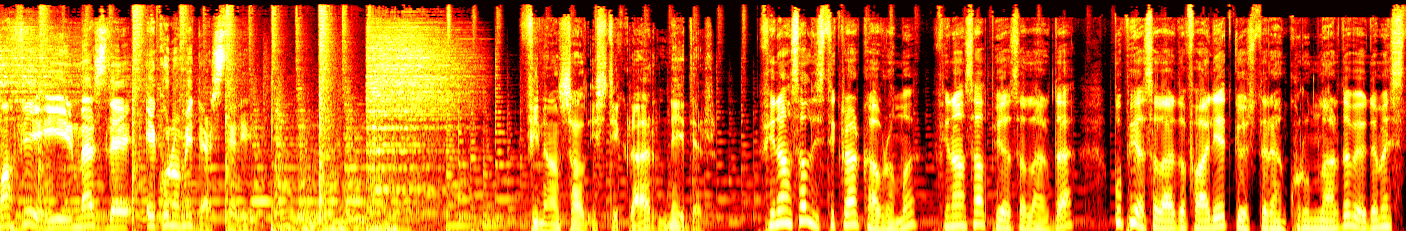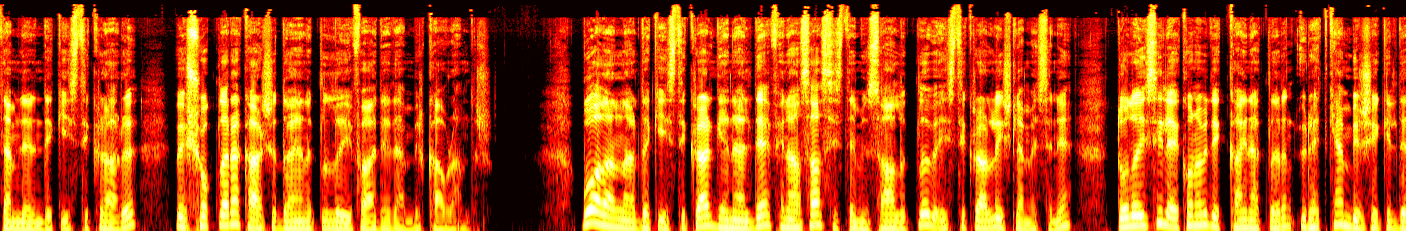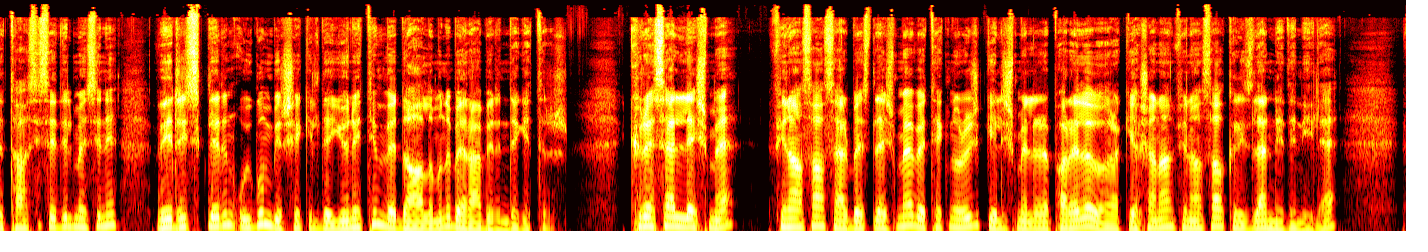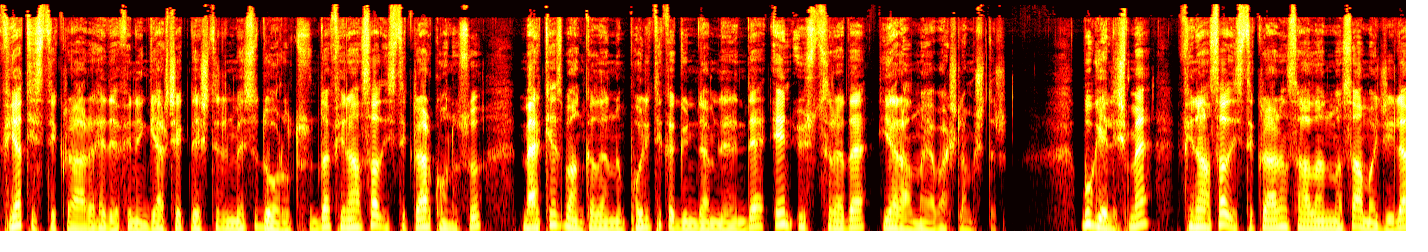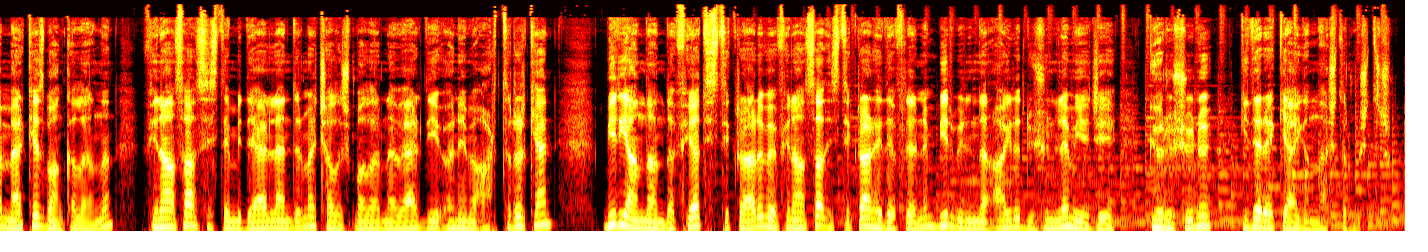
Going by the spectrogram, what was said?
Mahfiye İğilmez'le Ekonomi Dersleri Finansal istikrar nedir? Finansal istikrar kavramı, finansal piyasalarda, bu piyasalarda faaliyet gösteren kurumlarda ve ödeme sistemlerindeki istikrarı ve şoklara karşı dayanıklılığı ifade eden bir kavramdır. Bu alanlardaki istikrar genelde finansal sistemin sağlıklı ve istikrarlı işlemesini, dolayısıyla ekonomideki kaynakların üretken bir şekilde tahsis edilmesini ve risklerin uygun bir şekilde yönetim ve dağılımını beraberinde getirir. Küreselleşme, finansal serbestleşme ve teknolojik gelişmelere paralel olarak yaşanan finansal krizler nedeniyle fiyat istikrarı hedefinin gerçekleştirilmesi doğrultusunda finansal istikrar konusu merkez bankalarının politika gündemlerinde en üst sırada yer almaya başlamıştır. Bu gelişme finansal istikrarın sağlanması amacıyla merkez bankalarının finansal sistemi değerlendirme çalışmalarına verdiği önemi artırırken bir yandan da fiyat istikrarı ve finansal istikrar hedeflerinin birbirinden ayrı düşünülemeyeceği görüşünü giderek yaygınlaştırmıştır.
